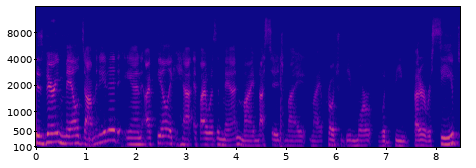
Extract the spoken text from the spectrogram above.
is very male dominated, and I feel like if I was a man, my message, my my approach would be more would be better received.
